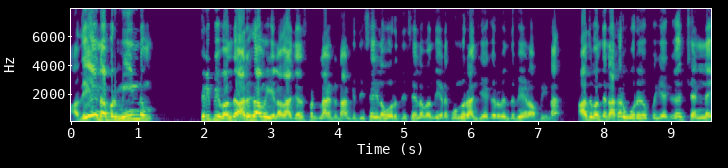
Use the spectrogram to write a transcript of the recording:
அதே நபர் மீண்டும் திருப்பி வந்து அருகாமையில் அதாவது அட்ஜஸ்ட்மெண்ட் லேண்ட் நான்கு திசையில் ஒரு திசையில் வந்து எனக்கு இன்னொரு அஞ்சு ஏக்கர் வந்து வேணும் அப்படின்னா அது வந்து நகர் ஊரமைப்பு இயக்கம் சென்னை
